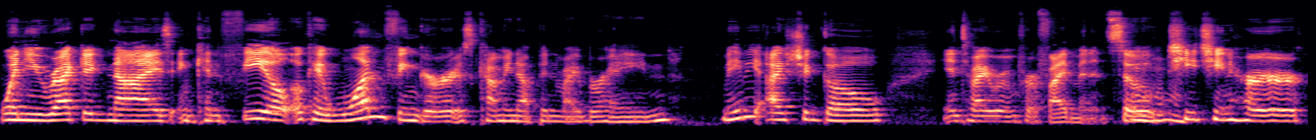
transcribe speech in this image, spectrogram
when you recognize and can feel, okay, one finger is coming up in my brain, maybe I should go into my room for five minutes. So Mm-hmm. teaching her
